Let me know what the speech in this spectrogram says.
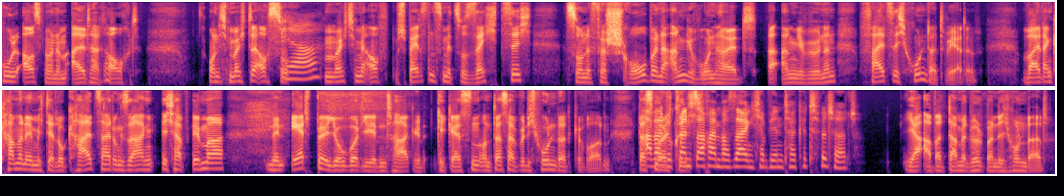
cool aus, wenn man im Alter raucht. Und ich möchte auch so, Ja. möchte mir auch spätestens mit so 60 so eine verschrobene Angewohnheit äh, angewöhnen, falls ich 100 werde. Weil dann kann man nämlich der Lokalzeitung sagen, ich habe immer einen Erdbeerjoghurt jeden Tag ge- gegessen und deshalb bin ich 100 geworden. Das Aber du könntest ich. auch einfach sagen, ich habe jeden Tag getwittert. Ja, aber damit wird man nicht 100.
